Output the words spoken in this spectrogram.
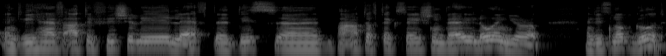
and we have artificially left uh, this uh, part of taxation very low in Europe, and it's not good.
